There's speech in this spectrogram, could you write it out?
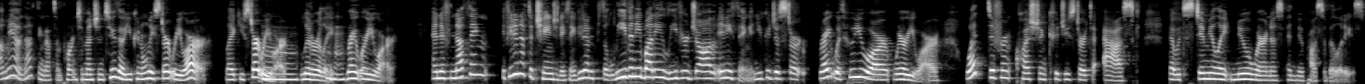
oh man, that thing that's important to mention too, though, you can only start where you are. Like, you start where mm. you are, mm-hmm. literally, mm-hmm. right where you are. And if nothing, if you didn't have to change anything, if you didn't have to leave anybody, leave your job, anything, and you could just start right with who you are, where you are, what different question could you start to ask that would stimulate new awareness and new possibilities?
